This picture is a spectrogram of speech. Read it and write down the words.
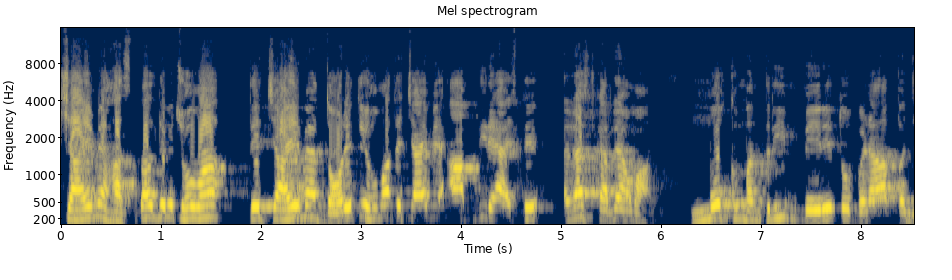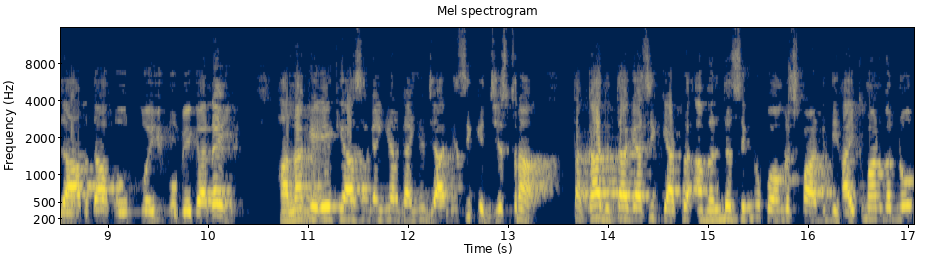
ਚਾਹੇ ਮੈਂ ਹਸਪਤਾਲ ਦੇ ਵਿੱਚ ਹੋਵਾਂ ਤੇ ਚਾਹੇ ਮੈਂ ਦੌਰੇ ਤੇ ਹੋਵਾਂ ਤੇ ਚਾਹੇ ਮੈਂ ਆਪ ਦੀ ਰਿਹਾਇਸ਼ ਤੇ ਅਰੈਸਟ ਕਰ ਰਿਹਾ ਹੋਵਾਂ, ਮੁੱਖ ਮੰਤਰੀ ਮੇਰੇ ਤੋਂ ਬਿਨਾ ਪੰਜਾਬ ਦਾ ਹੋਰ ਕੋਈ ਹੋਵੇਗਾ ਨਹੀਂ। ਹਾਲਾਂਕਿ ਇਹ ਕਿਆਸ ਲਗਾਈਆਂ ਲਗਾਈਆਂ ਜਾ ਰਹੀਆਂ ਸੀ ਕਿ ਜਿਸ ਤਰ੍ਹਾਂ ਧੱਕਾ ਦਿੱਤਾ ਗਿਆ ਸੀ ਕੈਪਟਨ ਅਮਰਿੰਦਰ ਸਿੰਘ ਨੂੰ ਕਾਂਗਰਸ ਪਾਰਟੀ ਦੀ ਹਾਈ ਕਮਾਂਡ ਵੱਲੋਂ,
